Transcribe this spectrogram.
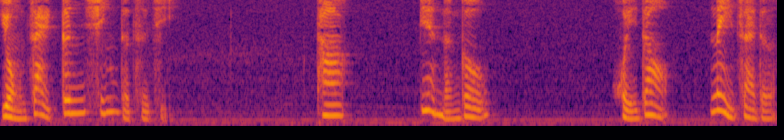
永在更新的自己，他便能够回到。内在的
